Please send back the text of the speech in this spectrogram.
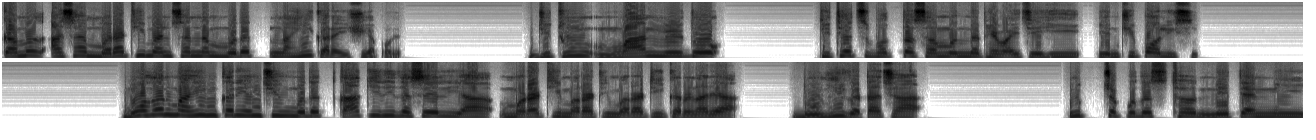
का मग अशा मराठी माणसांना मदत नाही करायची आपण? जिथून मान मिळतो तिथेच फक्त संबंध ठेवायचे ही यांची पॉलिसी मोहन माहिमकर यांची मदत का केली नसेल? या मराठी मराठी मराठी करणाऱ्या दोन्ही गटाच्या उच्चपदस्थ नेत्यांनी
